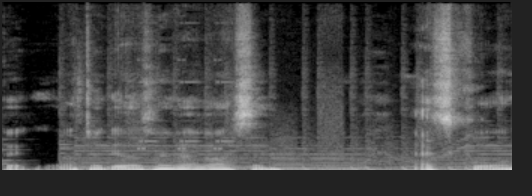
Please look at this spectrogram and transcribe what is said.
Good, ultimate awesome. That's cool.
